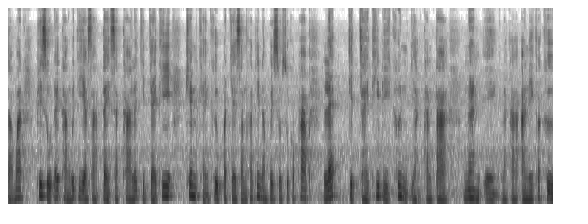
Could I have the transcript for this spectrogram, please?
สามารถพิสูจน์ได้ทางวิทยาศาสตร์ แต่ศรัทธาและจิตใจที่เข้มแข็งคือปัจจัยสำคัญที่นำไปสู่สุขภาพ และจิตใจที่ดีขึ้นอย่างทันตานั่นเองนะคะ อันนี้ก็คือ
